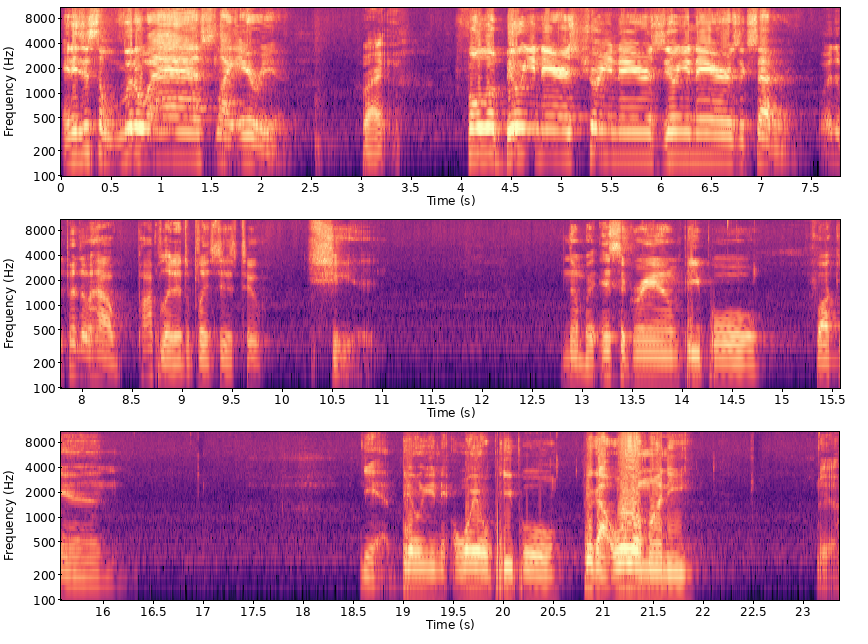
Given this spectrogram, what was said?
And it's just a little ass like area Right. full of billionaires, trillionaires, zillionaires, etc. Well, it depends on how populated the place is too. Shit. Number Instagram people, fucking yeah, billion oil people. They got oil money. Yeah.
